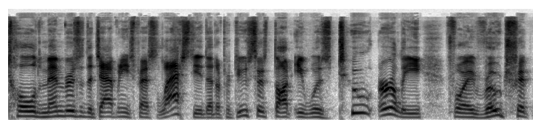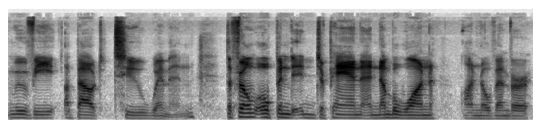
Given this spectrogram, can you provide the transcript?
told members of the Japanese press last year that the producers thought it was too early for a road trip movie about two women. The film opened in Japan at number one on November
